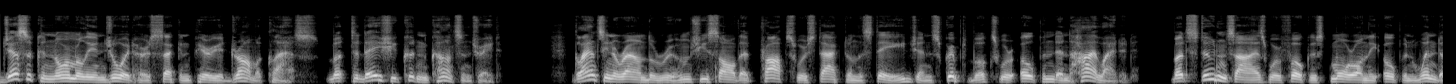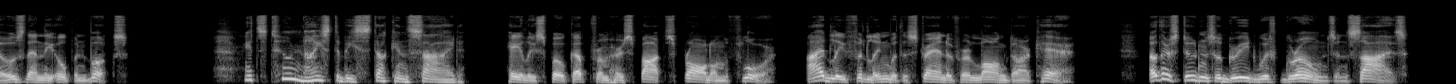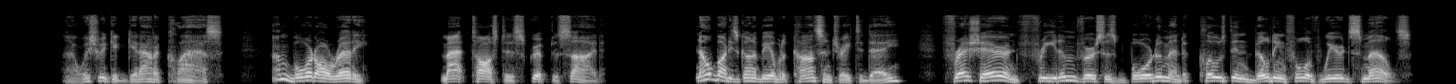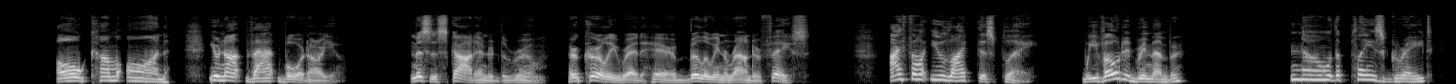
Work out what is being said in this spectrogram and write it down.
Jessica normally enjoyed her second period drama class, but today she couldn't concentrate. Glancing around the room, she saw that props were stacked on the stage and script books were opened and highlighted, but students' eyes were focused more on the open windows than the open books. It's too nice to be stuck inside, Haley spoke up from her spot sprawled on the floor, idly fiddling with a strand of her long dark hair. Other students agreed with groans and sighs. I wish we could get out of class. I'm bored already. Matt tossed his script aside. Nobody's going to be able to concentrate today. Fresh air and freedom versus boredom and a closed in building full of weird smells. Oh, come on. You're not that bored, are you? Mrs. Scott entered the room, her curly red hair billowing around her face. I thought you liked this play. We voted, remember? No, the play's great,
